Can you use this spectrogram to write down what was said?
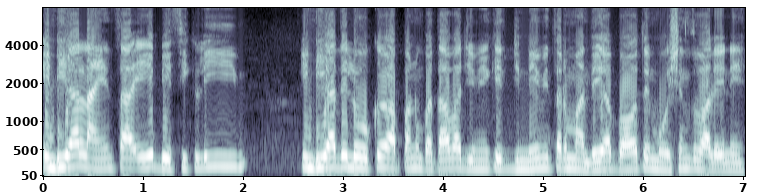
ਇੰਡੀਆ ਅਲਾਈਅੰਸ ਆ, ਇਹ ਬੇਸਿਕਲੀ ਇੰਡੀਆ ਦੇ ਲੋਕ ਆਪਾਂ ਨੂੰ ਪਤਾ ਵਾ, ਜਿਵੇਂ ਕਿ ਜਿੰਨੇ ਵੀ ਧਰਮਾਂ ਦੇ ਆ, ਬਹੁਤ ਇਮੋਸ਼ਨਸ ਵਾਲੇ ਨੇ।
